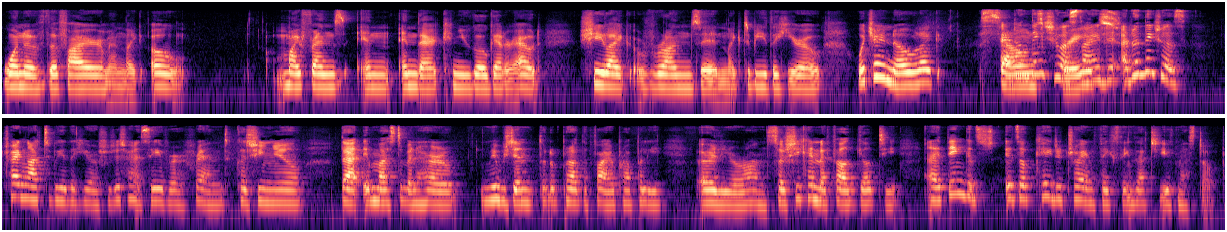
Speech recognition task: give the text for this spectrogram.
one of the firemen like oh my friend's in in there can you go get her out she like runs in like to be the hero which i know like sounds i don't think she great. was i don't think she was trying not to be the hero. She was just trying to save her friend because she knew that it must have been her. Maybe she didn't put out the fire properly earlier on, so she kind of felt guilty. And I think it's it's okay to try and fix things after you've messed up.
